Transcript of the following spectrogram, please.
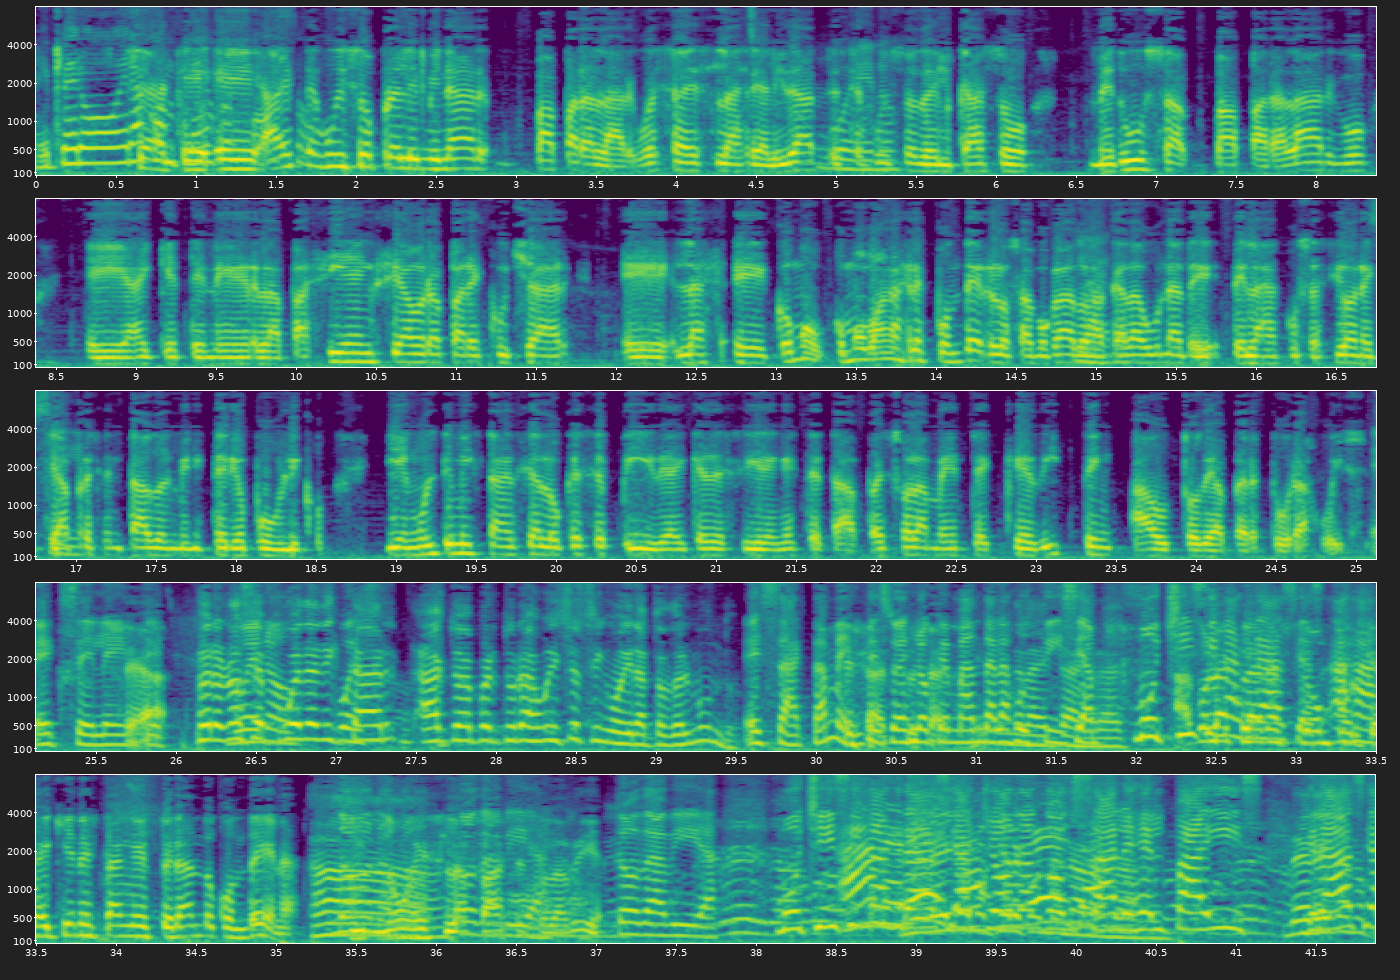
Eh, pero era o que, a este juicio preliminar va para largo, esa es la realidad de este juicio del caso Medusa va para largo, eh, hay que tener la paciencia ahora para escuchar eh, las, eh, cómo, cómo van a responder los abogados a cada una de, las acusaciones que ha presentado el Ministerio Público. Y en última instancia lo que se pide, hay que decir en esta etapa, es solamente que dicten auto de apertura a juicio. Excelente. pero no se puede pues dictar acto de apertura a juicio sin oír a todo el mundo. Exactamente, eso es lo que manda la justicia. Muchísimas gracias. Porque hay quienes están esperando condena. Ah. no, no, es la todavía, todavía. Todavía. Muchísimas gracias, Jonathan González, el país. Gracias,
